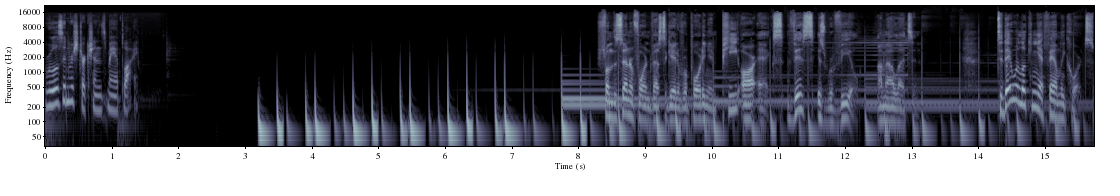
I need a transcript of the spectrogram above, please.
Rules and restrictions may apply. From the Center for Investigative Reporting and PRX, this is Reveal. I'm Al Letson. Today we're looking at family courts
